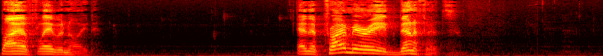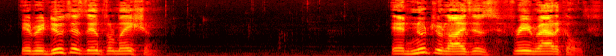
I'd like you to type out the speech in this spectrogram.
bioflavonoid. And the primary benefits it reduces inflammation. It neutralizes free radicals.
